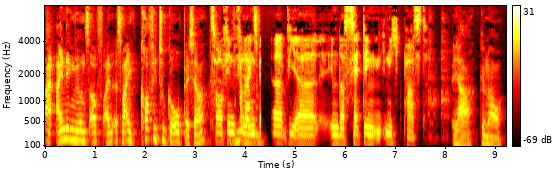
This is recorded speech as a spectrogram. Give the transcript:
einigen wir uns auf ein, es war ein Coffee-to-go-Becher. Es war auf jeden Fall ein Becher, wie er in das Setting nicht passt. Ja, genau.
